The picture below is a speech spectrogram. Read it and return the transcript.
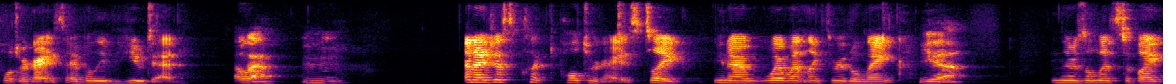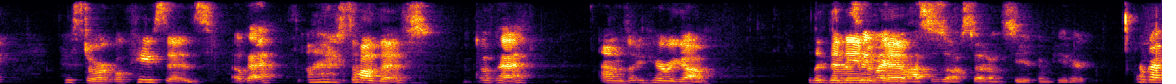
poltergeist, I believe you did, Okay. Mm-hmm. and I just clicked poltergeist. Like, you know, I went like through the link, Yeah. and there's a list of like historical cases. Okay. I saw this. Okay. I was like, here we go. Like the I'm name take of my it. glasses off so I don't see your computer. Okay.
